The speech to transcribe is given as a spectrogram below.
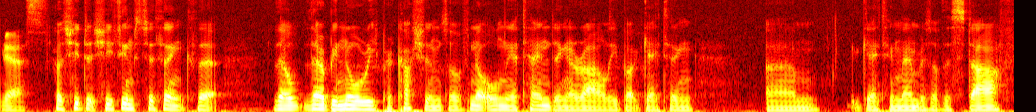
Yes. because she d- she seems to think that there'll there'll be no repercussions of not only attending a rally but getting um, getting members of the staff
